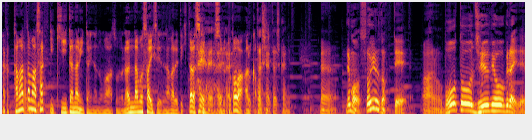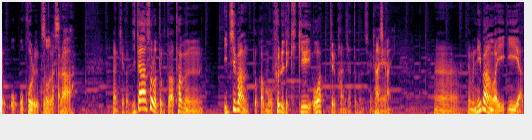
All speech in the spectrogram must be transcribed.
なんかたまたまさっき聞いたなみたいなのが、そのランダム再生で流れてきたらスキップするとかはあるかもし確れない。かに確かに。うん。でも、そういうのって、あの、冒頭10秒ぐらいでお起こることだから、なんていうか、ギターソロってことは多分、1番とかもうフルで聴き終わってる感じだと思うんですよね。確かに。うん。でも2番はいいや、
